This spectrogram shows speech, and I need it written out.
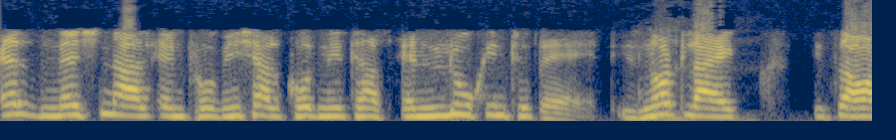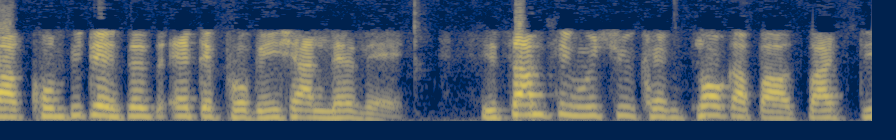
as national and provincial coordinators and look into that. It's not like it's our competences at the provincial level. It's something which you can talk about, but uh,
